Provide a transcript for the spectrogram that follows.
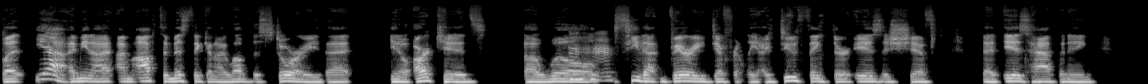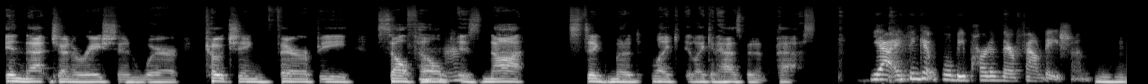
but yeah, I mean, I, I'm optimistic and I love the story that, you know, our kids uh, will mm-hmm. see that very differently. I do think there is a shift that is happening in that generation where coaching, therapy, self help mm-hmm. is not stigma like like it has been in the past. Yeah, I think it will be part of their foundation. Mm-hmm.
